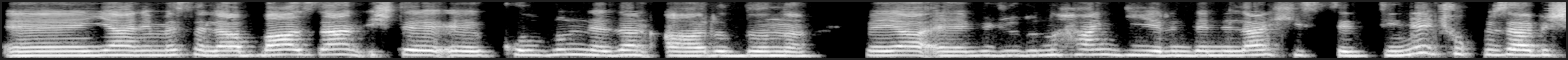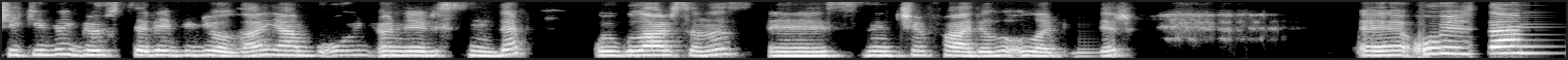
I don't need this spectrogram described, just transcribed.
e, yani mesela bazen işte e, kolunun neden ağrıdığını veya e, vücudunun hangi yerinde neler hissettiğini çok güzel bir şekilde gösterebiliyorlar. Yani bu oyun önerisinde uygularsanız e, sizin için faydalı olabilir. Ee, o yüzden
